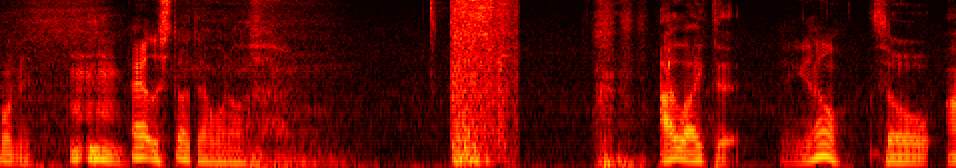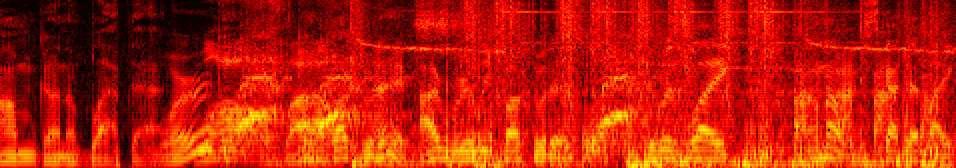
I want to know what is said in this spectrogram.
All right. 120. All right, let's start that one off. I liked it. There you go. So I'm gonna blap that. Word. Wow. I Wow. fucked with it. I really fucked with it. It was like I don't know. It's got that like,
